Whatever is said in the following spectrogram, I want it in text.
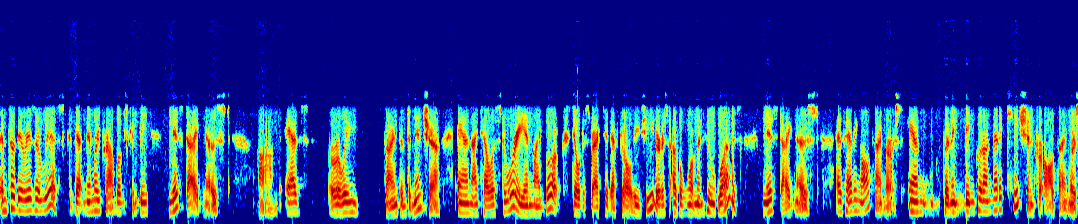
And so there is a risk that memory problems can be misdiagnosed um, as early signs of dementia. And I tell a story in my book, Still Distracted After All These Years, of a woman who was misdiagnosed as having Alzheimer's and putting, being put on medication for Alzheimer's,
